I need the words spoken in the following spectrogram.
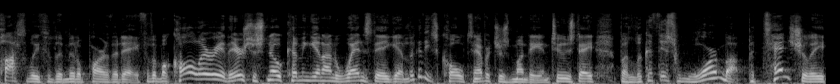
possibly through the middle part of the day. For the McCall area, there's your snow coming in on Wednesday again. Look at these cold temperatures Monday and Tuesday, but look at this warm up, potentially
